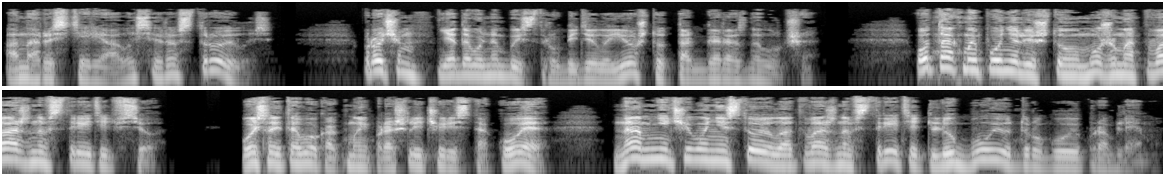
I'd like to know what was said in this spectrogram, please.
она растерялась и расстроилась. Впрочем, я довольно быстро убедил ее, что так гораздо лучше. Вот так мы поняли, что можем отважно встретить все. После того, как мы прошли через такое, нам ничего не стоило отважно встретить любую другую проблему.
